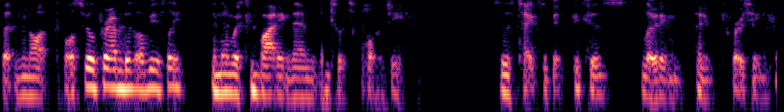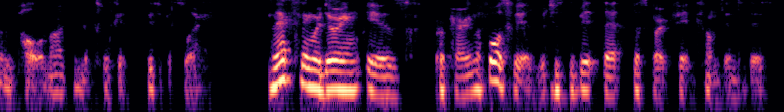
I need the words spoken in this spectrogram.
but not force field parameters, obviously. And then we're combining them into a topology. So this takes a bit because loading a protein from polymer in the toolkit is a bit slow. The next thing we're doing is preparing the force field, which is the bit that bespoke fit comes into this.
